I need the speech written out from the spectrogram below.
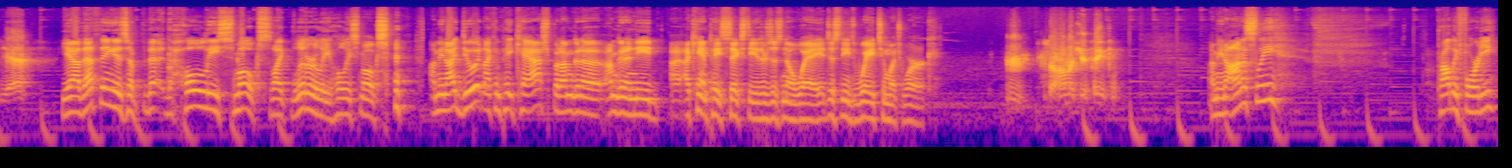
Yeah. Yeah, that thing is a that, holy smokes, like literally holy smokes. I mean, I do it and I can pay cash, but I'm gonna I'm gonna need I, I can't pay sixty. There's just no way. It just needs way too much work. Hmm. So how much you thinking? I mean, honestly, probably forty.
